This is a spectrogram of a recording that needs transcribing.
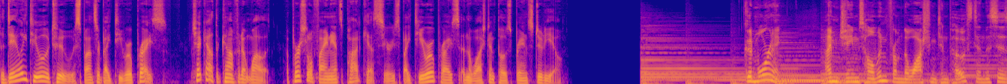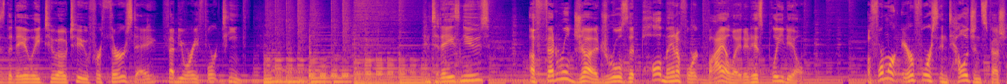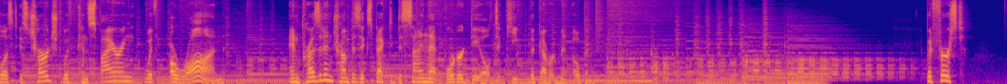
The Daily 202 is sponsored by T. Rowe Price. Check out The Confident Wallet, a personal finance podcast series by T. Rowe Price and the Washington Post brand studio. Good morning. I'm James Hohmann from the Washington Post, and this is the Daily 202 for Thursday, February 14th. In today's news, a federal judge rules that Paul Manafort violated his plea deal. A former Air Force intelligence specialist is charged with conspiring with Iran, and President Trump is expected to sign that border deal to keep the government open. But first,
